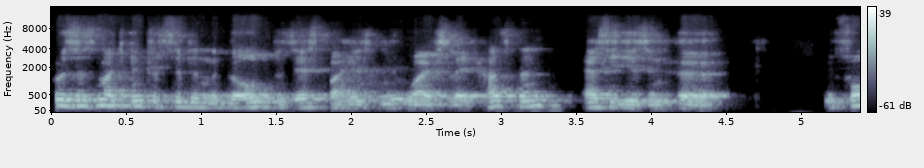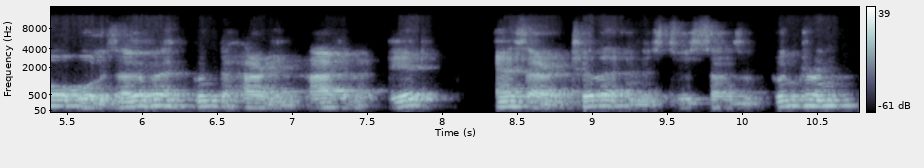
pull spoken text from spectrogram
who is as much interested in the gold possessed by his new wife's late husband as he is in her. Before all is over, Gundahari and Hagen are dead, as are Attila and his two sons with Gudrun.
